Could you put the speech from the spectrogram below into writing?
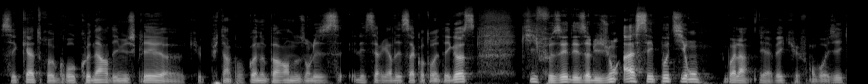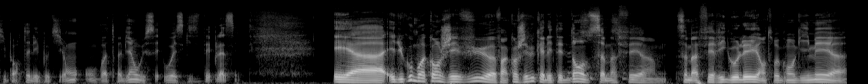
ces quatre gros connards des musclés euh, que putain pourquoi nos parents nous ont laissé, regarder ça quand on était gosses, qui faisaient des allusions à ces potirons. Voilà. Et avec Framboisier qui portait les potirons, on voit très bien où, où est-ce qu'ils étaient placés. Et, euh, et, du coup, moi, quand j'ai vu, enfin, quand j'ai vu qu'elle était dedans, ça m'a fait, euh, ça m'a fait rigoler entre grands guillemets, euh,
